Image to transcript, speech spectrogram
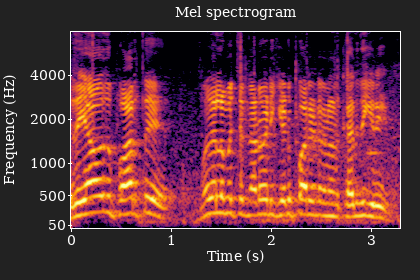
இதையாவது பார்த்து முதலமைச்சர் நடவடிக்கை எடுப்பார் என்று நான் கருதுகிறேன்.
